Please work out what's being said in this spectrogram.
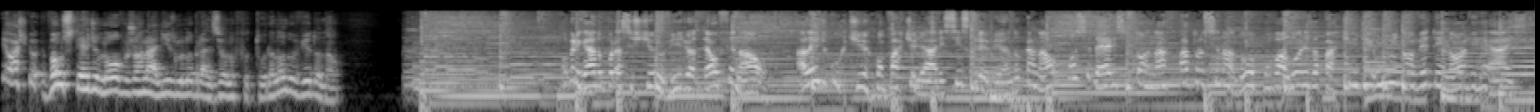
Eu acho que vamos ter de novo jornalismo no Brasil no futuro, eu não duvido não. Obrigado por assistir o vídeo até o final. Além de curtir, compartilhar e se inscrever no canal, considere se tornar patrocinador com valores a partir de R$ 1,99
